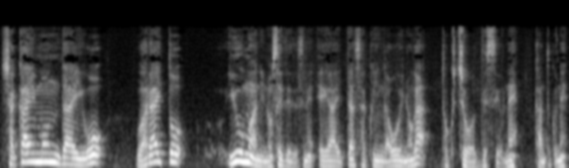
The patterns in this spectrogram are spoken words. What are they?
社会問題を笑いとユーモアに乗せてですね描いた作品が多いのが特徴ですよね。監督ね。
